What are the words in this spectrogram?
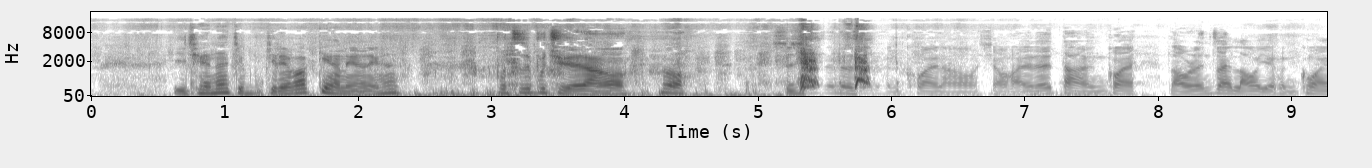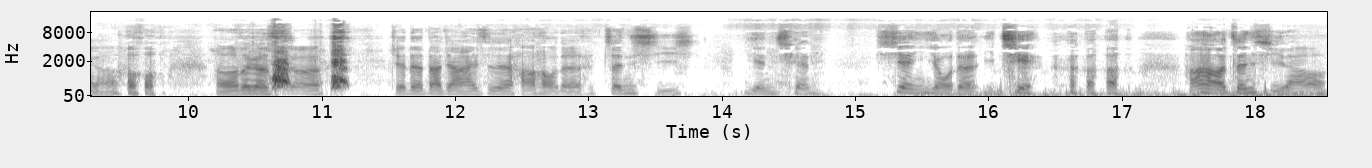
以前呢，就一个把囝呢，你看不知不觉然后哦，时间真的是很快了哦。小孩在大很快，老人在老也很快了。哦，这个时候觉得大家还是好好的珍惜眼前现有的一切，好好珍惜然后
